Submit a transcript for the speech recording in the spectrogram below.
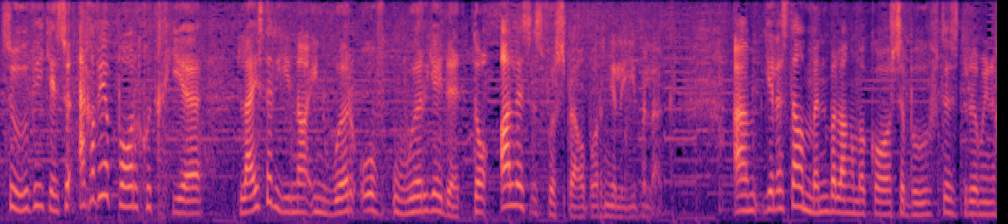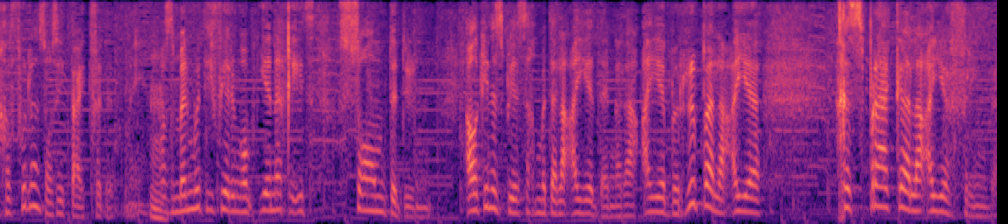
So hoe weet jy? So ek gaan vir jou 'n paar goed gee. Luister hierna en hoor of hoor jy dit. Daar alles is voorspelbaar in julle huwelik. Um julle stel min belang in mekaar se behoeftes, drome en gevoelens, daar's nie tyd vir dit nie. Hmm. Ons mm. min motivering om enigiets saam te doen. Elkeen is besig met hulle eie dinge, hulle eie beroepe, hulle eie gesprekke, hulle eie vriende.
